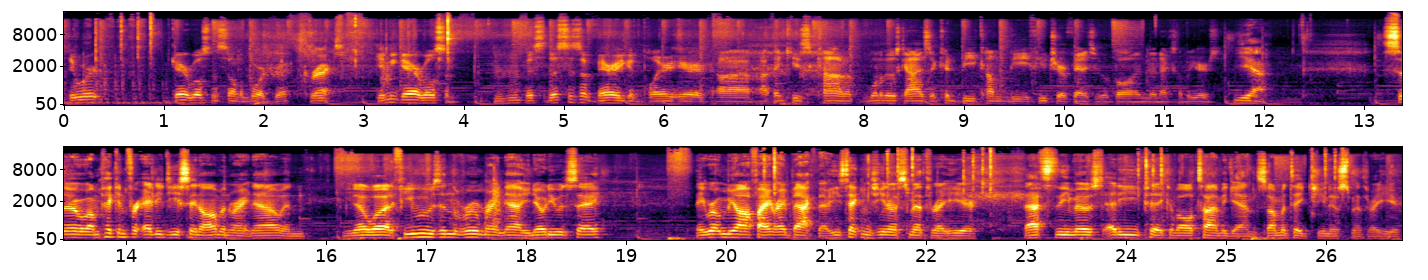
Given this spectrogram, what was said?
Stewart. Garrett Wilson's still on the board, correct? Correct. Give me Garrett Wilson. Mhm. This this is a very good player here. Uh, I think he's kind of one of those guys that could become the future of fantasy football in the next couple years. Yeah. So I'm picking for Eddie D. St. Almond right now, and you know what? If he was in the room right now, you know what he would say? They wrote me off. I ain't right back though. He's taking Geno Smith right here. That's the most Eddie pick of all time again. So I'm gonna take Geno Smith right here.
